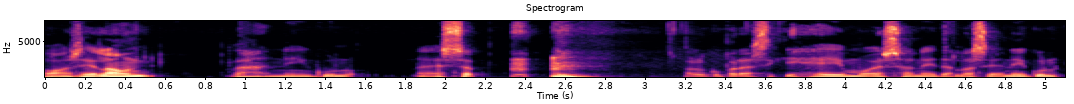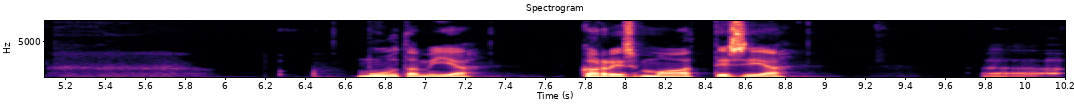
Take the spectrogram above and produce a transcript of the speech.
vaan siellä on vähän niin kuin näissä alkuperäisissäkin heimoissa niin tällaisia niin kuin muutamia karismaattisia äh,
